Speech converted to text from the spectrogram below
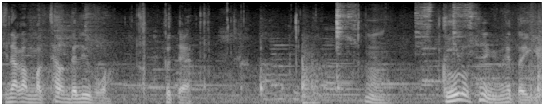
지나가면 막 차 흔들리고 그때 아, 그렇구나. 응. 그걸로 진짜 유명했다 이게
